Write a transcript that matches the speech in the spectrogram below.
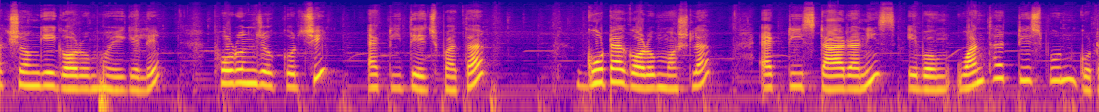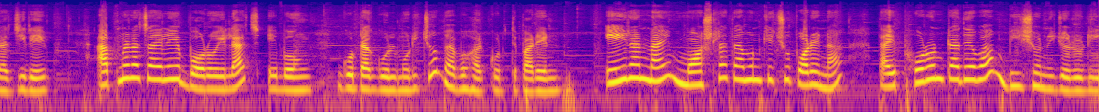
একসঙ্গে গরম হয়ে গেলে ফোড়ন যোগ করছি। একটি তেজপাতা, গোটা গরম মশলা, একটি স্টার আনিস এবং ওয়ান থার্ড স্পুন গোটা জিরে। আপনারা চাইলে বড় এলাচ এবং গোটা গোলমরিচও ব্যবহার করতে পারেন। এই রান্নায় মশলা তেমন কিছু পড়ে না, তাই ফোড়নটা দেওয়া ভীষণই জরুরি।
